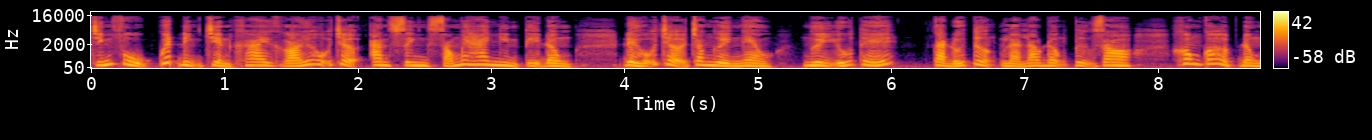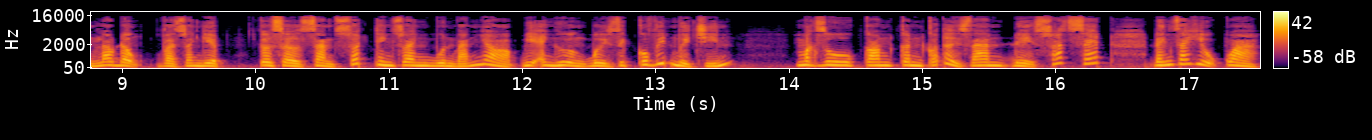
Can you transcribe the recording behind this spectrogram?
chính phủ quyết định triển khai gói hỗ trợ an sinh 62.000 tỷ đồng để hỗ trợ cho người nghèo, người yếu thế, cả đối tượng là lao động tự do, không có hợp đồng lao động và doanh nghiệp, cơ sở sản xuất kinh doanh buôn bán nhỏ bị ảnh hưởng bởi dịch COVID-19. Mặc dù còn cần có thời gian để soát xét, đánh giá hiệu quả,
